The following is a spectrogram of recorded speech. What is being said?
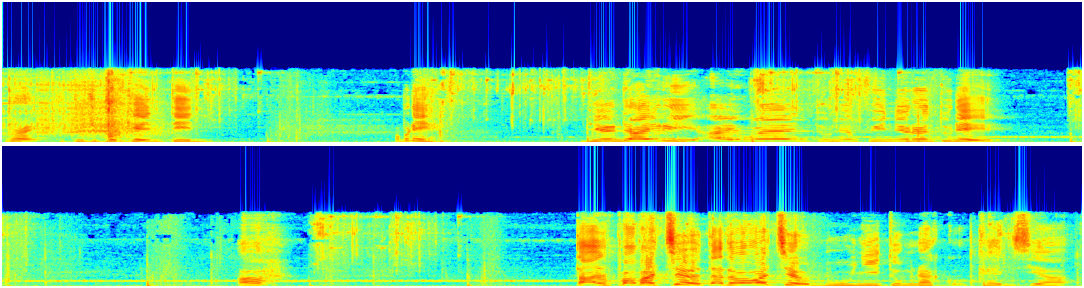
Right, kita jumpa kantin. Apa ni? Dear diary, I went to the funeral today. Ah? Tak dapat baca, tak dapat baca. Bunyi tu menakutkan siap.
